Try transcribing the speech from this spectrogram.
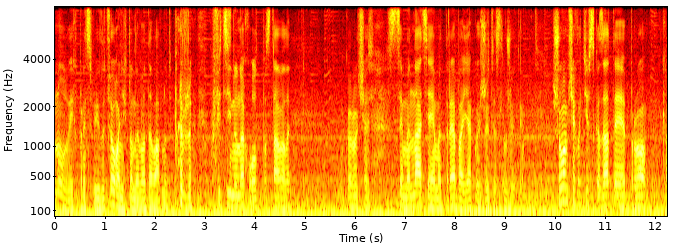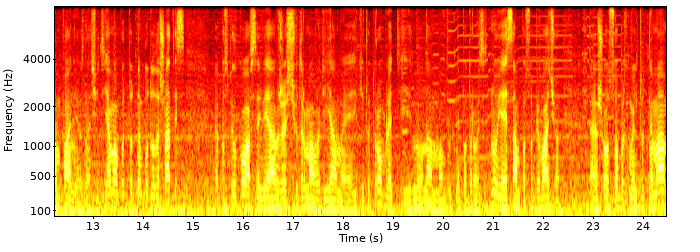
Ну, їх, в принципі, і до цього ніхто не видавав. Ну тепер вже офіційно на холд поставили. Ну, Коротше, з цими націями треба якось жити, служити. Що вам ще хотів сказати про компанію? Значить, я, мабуть, тут не буду лишатись. Поспілкувався я вже з чотирма водіями, які тут роблять, і ну, нам, мабуть, не по дорозі. Ну, я і сам по собі бачу, що особих миль тут нема.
